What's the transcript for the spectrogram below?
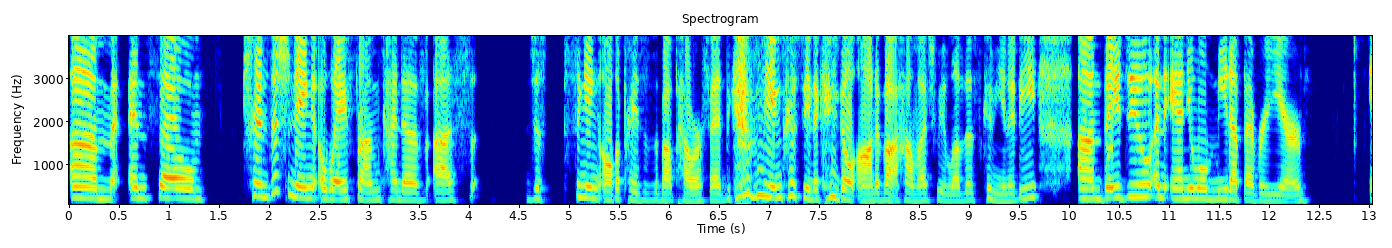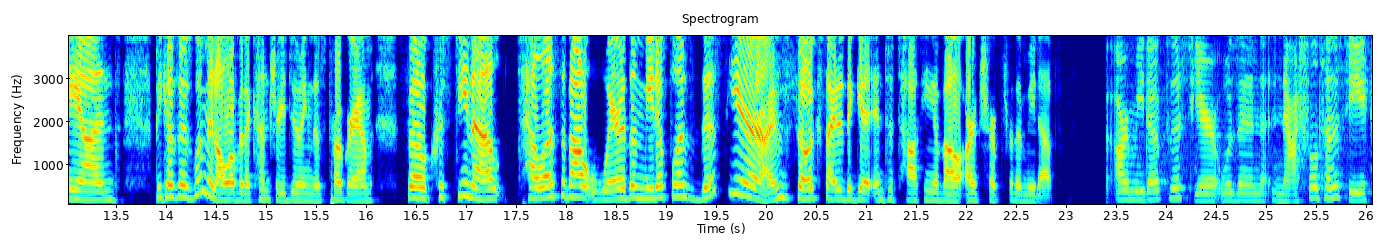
Um, and so transitioning away from kind of us just singing all the praises about PowHerFit because me and Kristina can go on about how much we love this community. Um, they do an annual meetup every year. And because there's women all over the country doing this program. So, Christina, tell us about where the meetup was this year. I'm so excited to get into talking about our trip for the meetup. Our meetup this year was in Nashville, Tennessee.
